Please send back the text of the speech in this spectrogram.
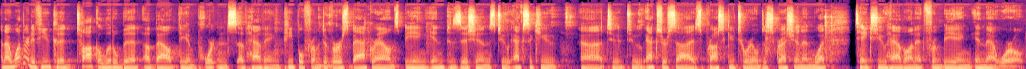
And I wondered if you could talk a little bit about the importance of having people from diverse backgrounds being in positions to execute, uh, to, to exercise prosecutorial discretion and what takes you have on it from being in that world.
